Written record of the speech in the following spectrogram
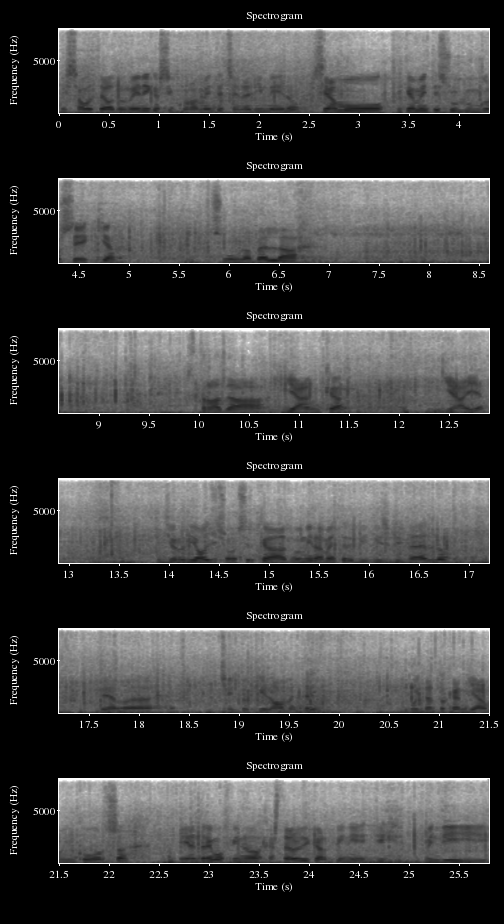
Il sabato e la domenica sicuramente ce n'è di meno. Siamo praticamente sul lungo secchia, su una bella strada bianca in ghiaia il giro di oggi sono circa 2000 metri di dislivello per 100 km poi tanto cambiamo in corsa. E andremo fino a Castello di Carpinetti quindi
